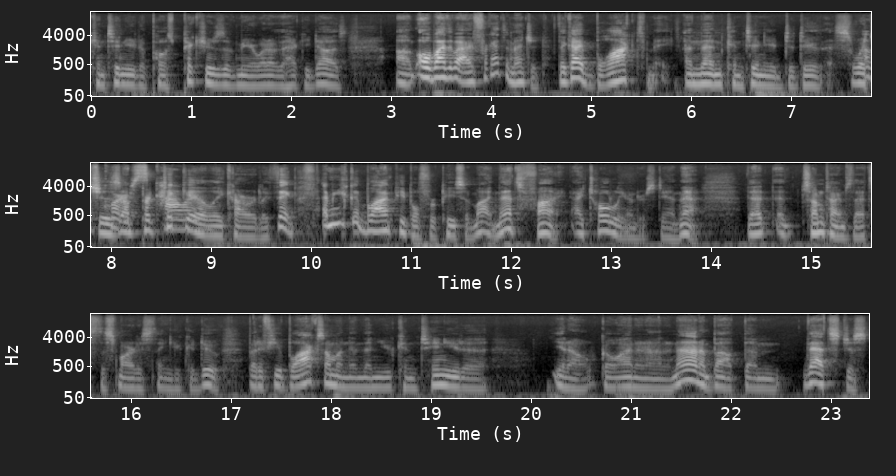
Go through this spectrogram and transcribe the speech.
continued to post pictures of me or whatever the heck he does. Um, oh, by the way, I forgot to mention the guy blocked me and then continued to do this, which is a coward. particularly cowardly thing. I mean, you could block people for peace of mind. That's fine. I totally understand that. that uh, sometimes that's the smartest thing you could do. But if you block someone and then you continue to, you know, go on and on and on about them, that's just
